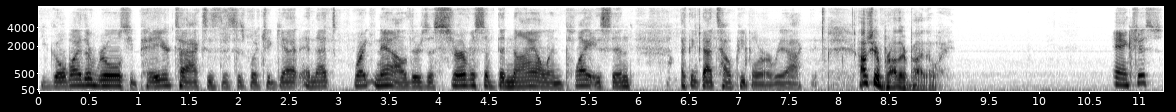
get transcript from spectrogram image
you go by the rules you pay your taxes this is what you get and that's right now there's a service of denial in place and i think that's how people are reacting. How's your brother by the way? Anxious.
